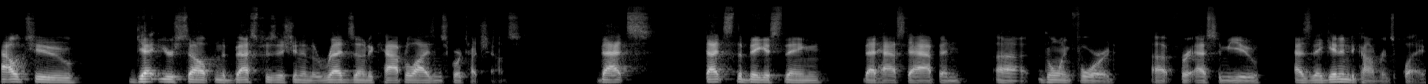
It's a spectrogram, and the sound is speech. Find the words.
how to get yourself in the best position in the red zone to capitalize and score touchdowns. That's that's the biggest thing that has to happen uh, going forward uh, for SMU as they get into conference play.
